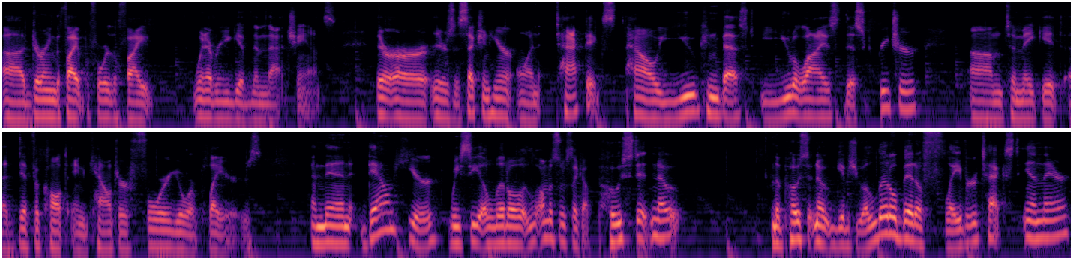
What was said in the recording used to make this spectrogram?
uh, during the fight before the fight whenever you give them that chance. There are there's a section here on tactics how you can best utilize this creature um, to make it a difficult encounter for your players And then down here, we see a little, it almost looks like a post it note. The post it note gives you a little bit of flavor text in there.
